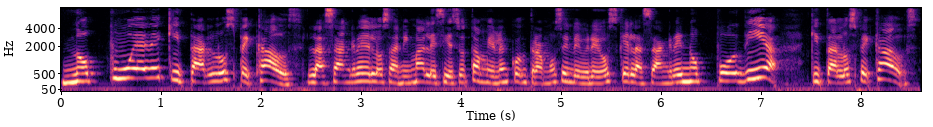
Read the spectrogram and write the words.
no puede quitar los pecados, la sangre de los animales. Y eso también lo encontramos en Hebreos, que la sangre no podía quitar los pecados,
